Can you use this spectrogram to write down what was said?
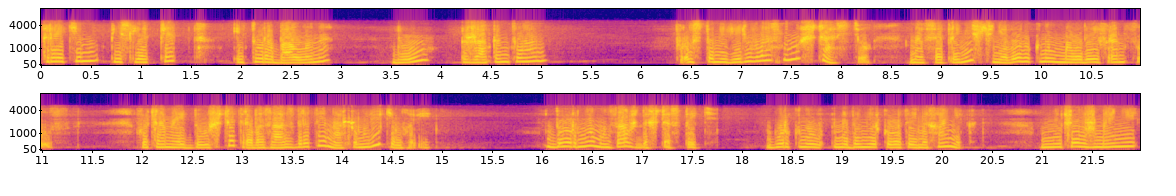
Третім, після Кет і Тура Баллона, був Жак Антуан. Просто не вірю власному щастю, на все приміщення вигукнув молодий француз. Хоча найдужче треба заздрити нашому вікінгові. Дурному завжди щастить, буркнув недоміркуватий механік, внучив жмені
